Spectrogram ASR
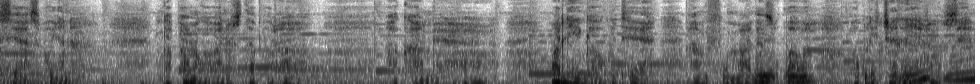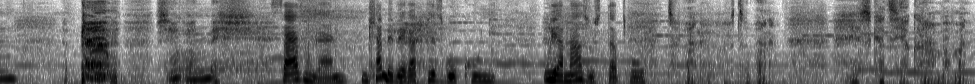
siyazi bonyana ngaphambi kwabantu sitapura akuhambe walinga ukuthi amfumane azobawa okuletshelela sazi ngani? Mhlawumbe bekaphezu kokhunye uyamazi ustapura thubana thubana isikhathi siyakuhamba mani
